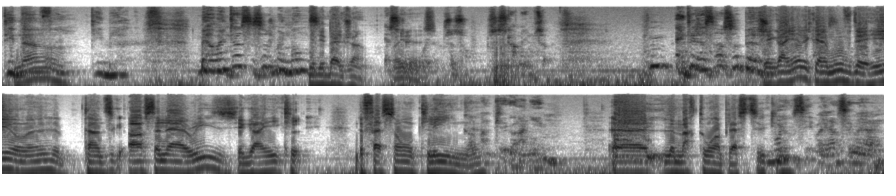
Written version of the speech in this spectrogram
T'es Non. T'es blanc. Mais en même temps, c'est ça, je me demande. Il a des belles jambes. Est-ce Oui, que. c'est ça. C'est quand même ça. Hum, Intéressant, ça, Belgique. J'ai gagné avec un move de heel, hein, tandis que Austin Harris, j'ai gagné de façon clean. hein. Comment qu'il a gagné? Euh, le marteau en plastique. Oui, c'est vrai, c'est vrai.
